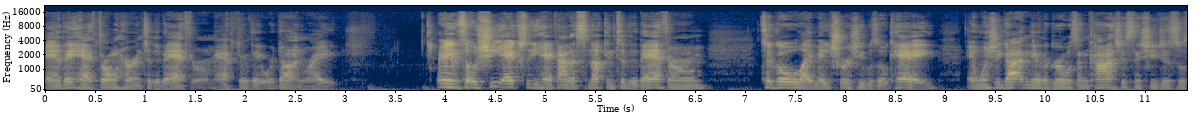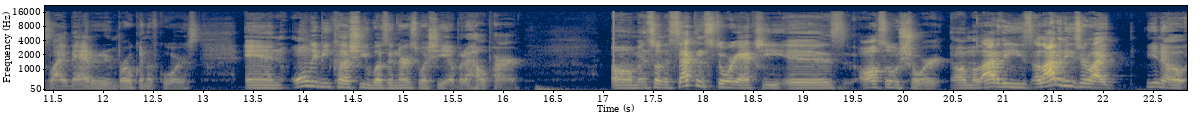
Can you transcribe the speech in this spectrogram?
And they had thrown her into the bathroom after they were done right? And so she actually had kind of snuck into the bathroom to go like make sure she was okay. And when she got in there the girl was unconscious and she just was like battered and broken of course. And only because she was a nurse was she able to help her. Um and so the second story actually is also short. Um a lot of these a lot of these are like you know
